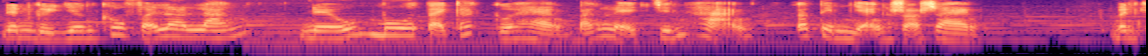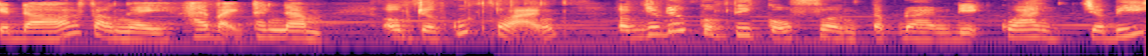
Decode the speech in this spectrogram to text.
nên người dân không phải lo lắng nếu mua tại các cửa hàng bán lẻ chính hãng có tem nhãn rõ ràng. Bên cạnh đó, vào ngày 27 tháng 5, ông Trần Quốc Toản, Tổng giám đốc công ty cổ phần tập đoàn Điện Quang cho biết,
